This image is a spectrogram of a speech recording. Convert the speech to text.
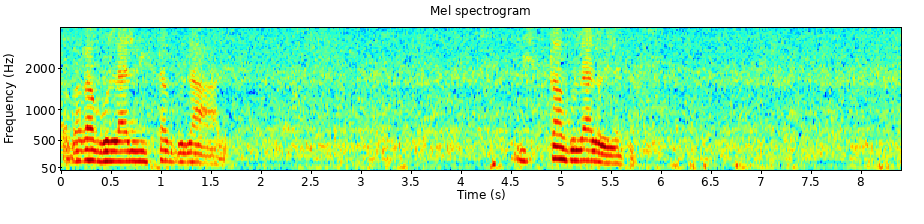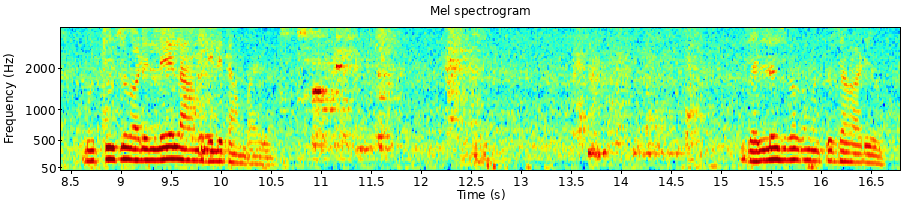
तर बघा गुलाल निस्ता गुलाल. निस्ता गुलाल होईल आता. मथुरच्या गाडी लय लांब गेली थांबायला. जल्लोष बघा मथुरच्या गाडीवर.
